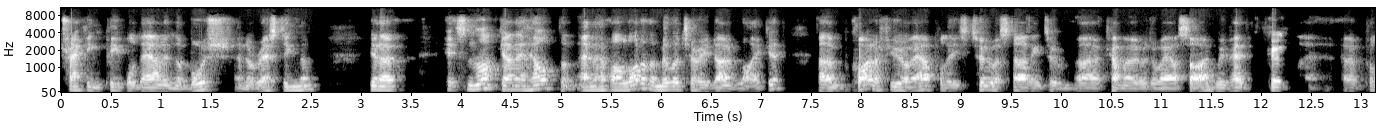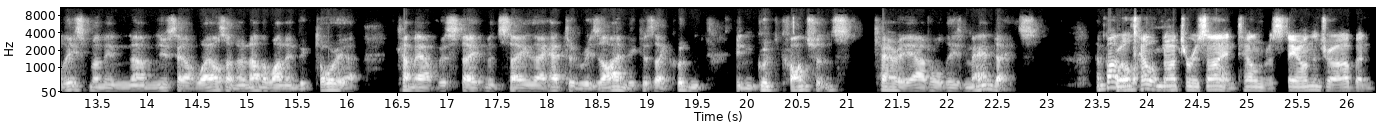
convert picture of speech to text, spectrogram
tracking people down in the bush and arresting them. You know, it's not going to help them. And a lot of the military don't like it. Um, quite a few of our police, too, are starting to uh, come over to our side. We've had uh, a policeman in um, New South Wales and another one in Victoria come out with statements saying they had to resign because they couldn't, in good conscience, carry out all these mandates. And well, tell them not to resign. Tell them to stay on the job and.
